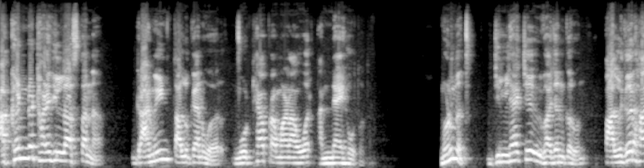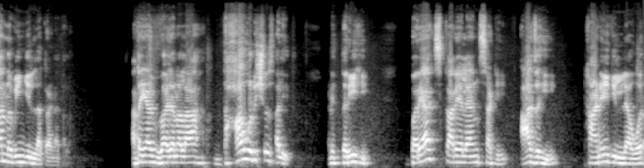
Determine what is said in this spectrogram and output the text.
अखंड ठाणे जिल्हा असताना ग्रामीण तालुक्यांवर मोठ्या प्रमाणावर अन्याय होत होता. म्हणूनच जिल्ह्याचे विभाजन करून पालघर हा नवीन जिल्हा करण्यात आला. आता या विभाजनाला दहा वर्ष झालीत आणि तरीही बऱ्याच कार्यालयांसाठी आजही ठाणे जिल्ह्यावर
